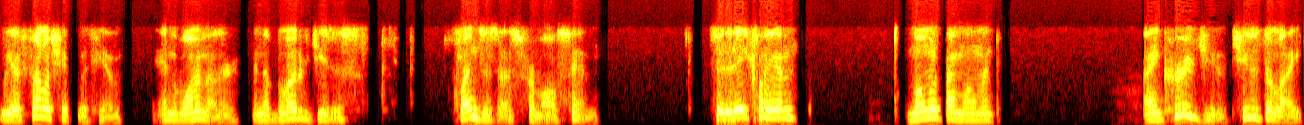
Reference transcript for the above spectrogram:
we have fellowship with him and one another, and the blood of Jesus cleanses us from all sin. So today, clan, moment by moment, I encourage you, choose the light,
